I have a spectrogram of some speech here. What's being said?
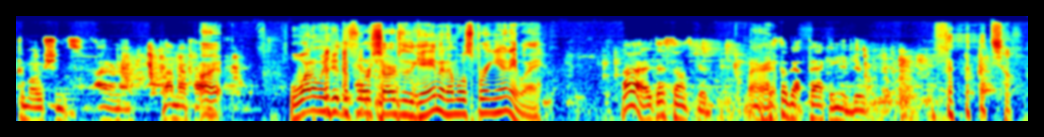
commotions. I don't know. Not my problem. right. Well, why don't we do the four stars of the game and then we'll spring you anyway? All right, that sounds good. All right. I still got packing to do.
